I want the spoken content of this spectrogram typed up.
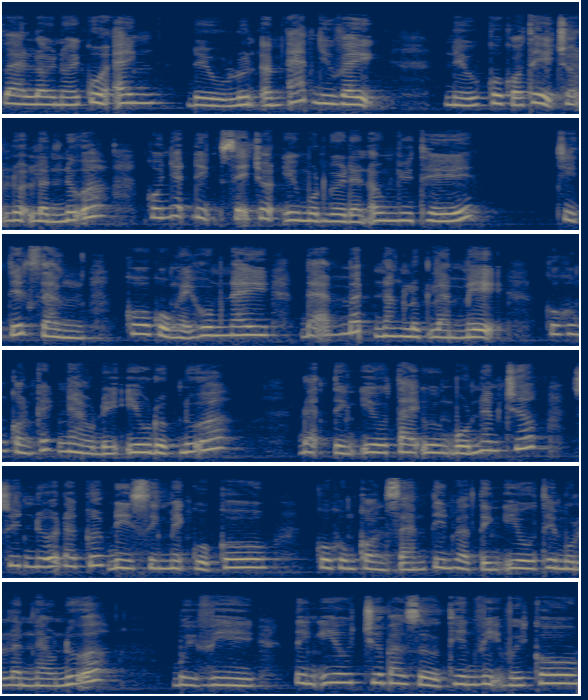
và lời nói của anh đều luôn ấm áp như vậy. Nếu cô có thể chọn lựa lần nữa, cô nhất định sẽ chọn yêu một người đàn ông như thế. Chỉ tiếc rằng cô của ngày hôm nay đã mất năng lực làm mẹ, cô không còn cách nào để yêu được nữa. Đoạn tình yêu tai ương 4 năm trước suýt nữa đã cướp đi sinh mệnh của cô. Cô không còn dám tin vào tình yêu thêm một lần nào nữa. Bởi vì tình yêu chưa bao giờ thiên vị với cô.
